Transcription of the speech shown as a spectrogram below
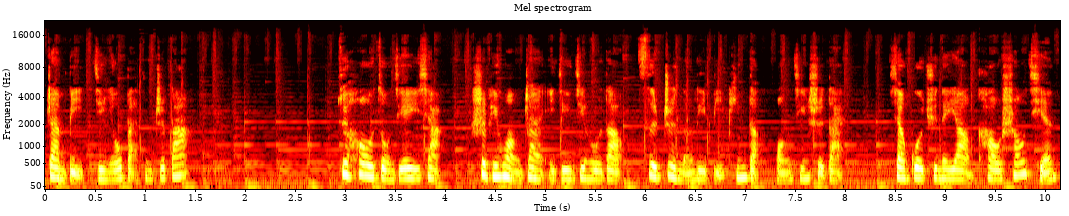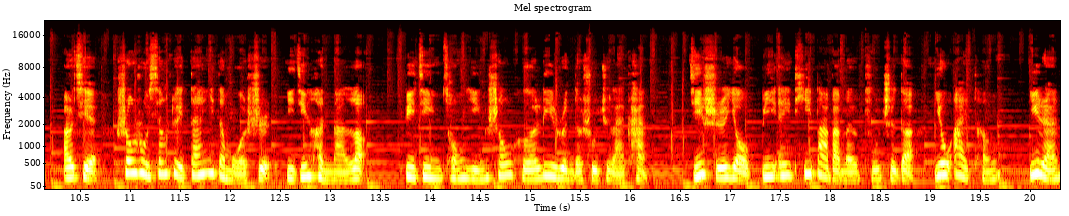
占比仅有百分之八。最后总结一下，视频网站已经进入到自制能力比拼的黄金时代。像过去那样靠烧钱，而且收入相对单一的模式已经很难了。毕竟从营收和利润的数据来看，即使有 BAT 爸爸们扶持的优爱腾，依然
